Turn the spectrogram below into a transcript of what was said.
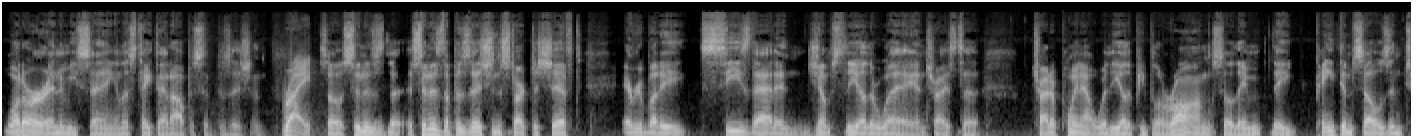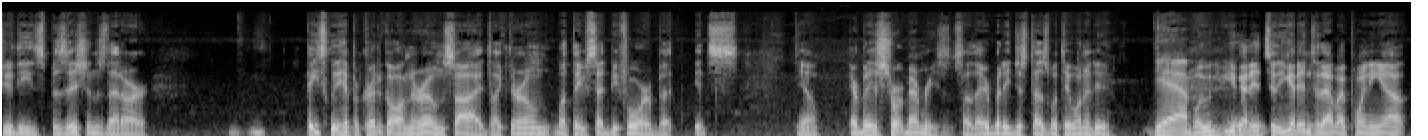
what are our enemies saying? And let's take that opposite position. Right. So as soon as the as soon as the positions start to shift everybody sees that and jumps the other way and tries to try to point out where the other people are wrong. So they they paint themselves into these positions that are basically hypocritical on their own side like their own what they've said before but it's you know everybody has short memories. So everybody just does what they want to do. Yeah. Well you got into you got into that by pointing out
